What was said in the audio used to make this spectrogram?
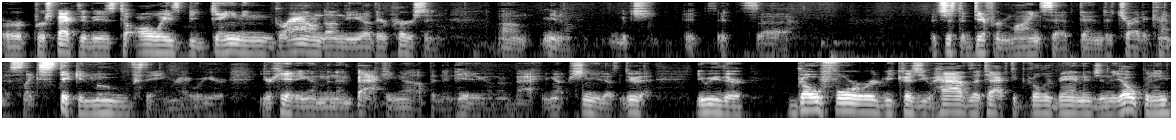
or perspective is to always be gaining ground on the other person. Um, you know, which it, it's uh, it's just a different mindset than to try to kind of like stick and move thing, right? Where you're you're hitting them and then backing up and then hitting them and backing up. Xingyi doesn't do that. You either go forward because you have the tactical advantage in the opening,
